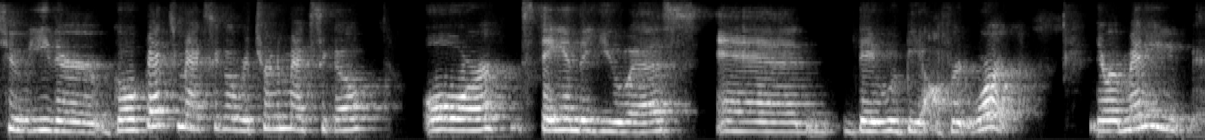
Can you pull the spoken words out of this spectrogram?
to either go back to Mexico, return to Mexico, or stay in the US and they would be offered work. There were many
